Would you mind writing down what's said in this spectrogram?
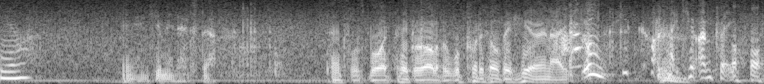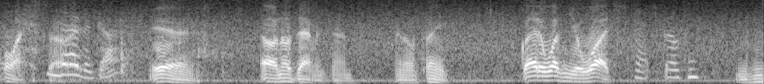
Phil? Hey, give me that stuff. Pencils, board, paper, all of it. We'll put it over here, and I. Oh, you caught my arm pretty. Oh, I'm sorry. Nervous, huh? Yeah. Oh, no damage done. I don't think. Glad it wasn't your watch. That's broken. Mm-hmm.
